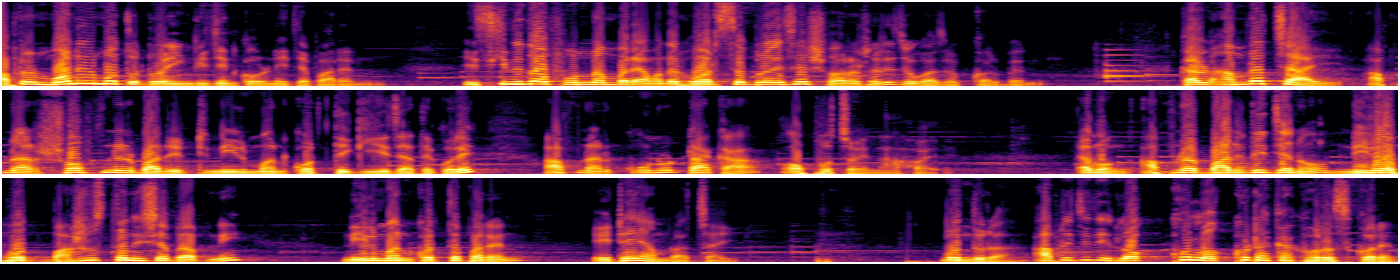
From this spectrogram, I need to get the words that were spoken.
আপনার মনের মতো ড্রয়িং ডিজাইন করে নিতে পারেন। স্ক্রিনে দেওয়া ফোন নাম্বারে আমাদের হোয়াটসঅ্যাপ রয়েছে, সরাসরি যোগাযোগ করবেন। কারণ আমরা চাই আপনার স্বপ্নের বাড়িটি নির্মাণ করতে গিয়ে যাতে করে আপনার কোনো টাকা অপচয় না হয় এবং আপনার বাড়িটি যেন নিরাপদ বাসস্থান হিসেবে আপনি নির্মাণ করতে পারেন, এটাই আমরা চাই। বন্ধুরা, আপনি যদি লক্ষ লক্ষ টাকা খরচ করেন,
